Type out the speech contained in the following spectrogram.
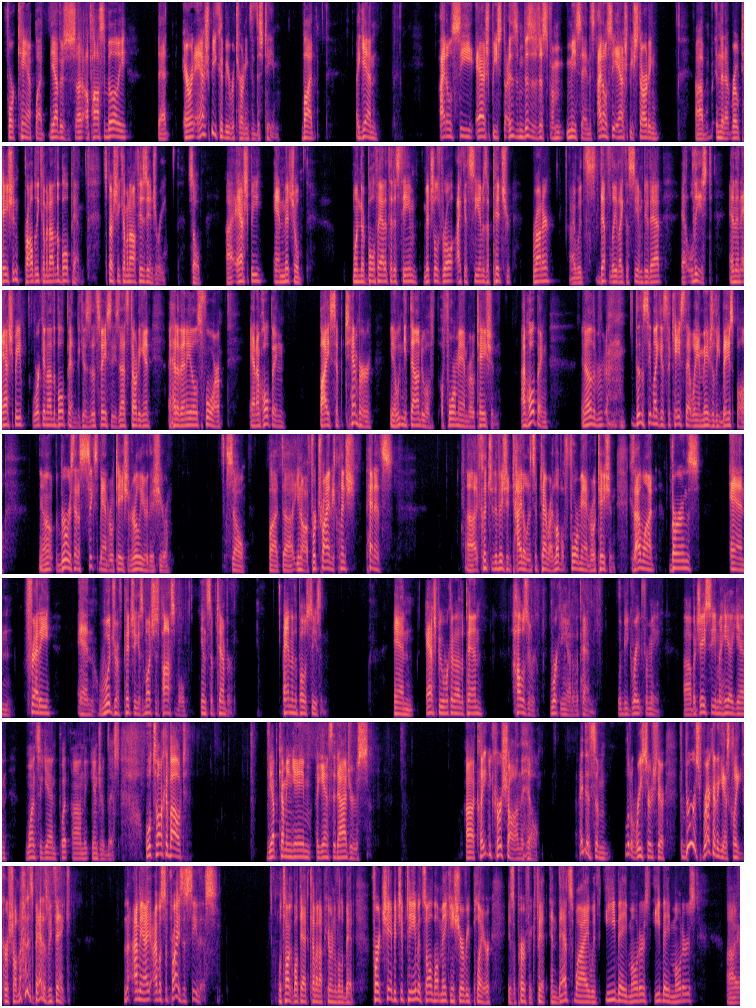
for camp. But yeah, there's a, a possibility that Aaron Ashby could be returning to this team. But again, I don't see Ashby start. This is, this is just from me saying this. I don't see Ashby starting uh, in that rotation, probably coming out of the bullpen, especially coming off his injury. So uh, Ashby and Mitchell, when they're both added to this team, Mitchell's role, I could see him as a pitch runner. I would definitely like to see him do that at least. And then Ashby working on the bullpen because let's face it, he's not starting in ahead of any of those four. And I'm hoping by September, you know, we can get down to a, a four man rotation. I'm hoping, you know, the doesn't seem like it's the case that way in Major League Baseball. You know, the Brewers had a six man rotation earlier this year. So, but, uh, you know, if we're trying to clinch pennants, uh, clinch a division title in September, I love a four man rotation because I want Burnes and Freddy and Woodruff pitching as much as possible in September and in the postseason. And Ashby working out of the pen, Houser working out of the pen would be great for me. Uh, but JC Mejia again, once again, put on the injured list. We'll talk about the upcoming game against the Dodgers. Uh, Clayton Kershaw on the hill. I did some little research there. The Brewers' record against Clayton Kershaw not as bad as we think. I mean, I, I, was surprised to see this. We'll talk about that coming up here in a little bit. For a championship team, it's all about making sure every player is a perfect fit. And that's why with eBay Motors, eBay Motors uh,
